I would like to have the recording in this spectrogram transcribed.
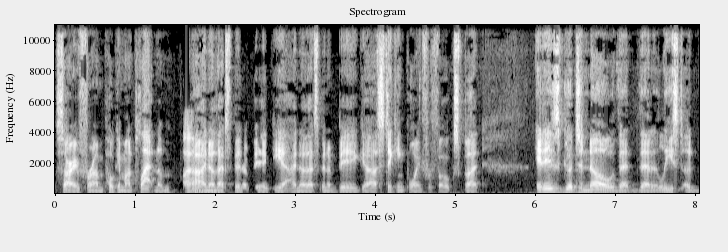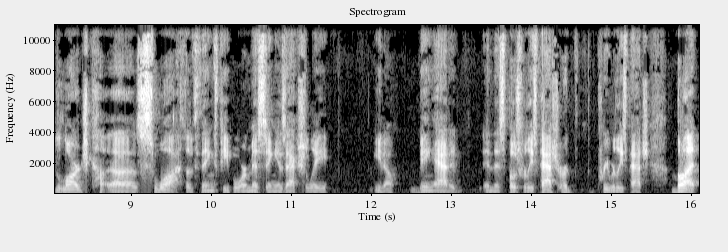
sorry, from Pokemon Platinum. Uh, I know that's been a big, yeah, I know that's been a big uh, sticking point for folks, but it is good to know that that at least a large uh, swath of things people were missing is actually, you know, being added in this post-release patch or pre-release patch. But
